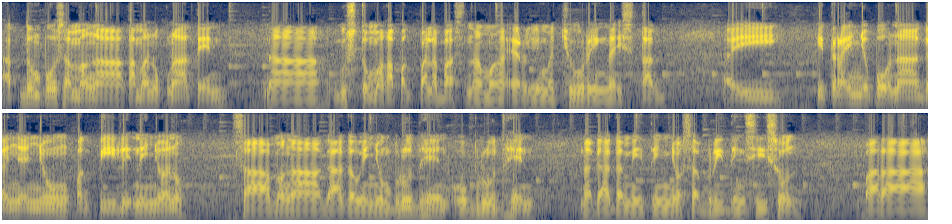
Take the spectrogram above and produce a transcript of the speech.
At doon po sa mga kamanok natin na gusto makapagpalabas ng mga early maturing na stag ay itry nyo po na ganyan yung pagpili ninyo ano sa mga gagawin yung broodhen o broodhen na gagamitin nyo sa breeding season para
